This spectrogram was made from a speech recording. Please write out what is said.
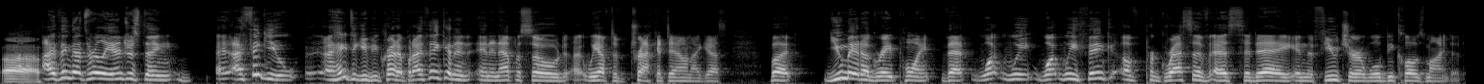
Uh, I think that's really interesting. I think you, I hate to give you credit, but I think in an, in an episode, uh, we have to track it down, I guess. But you made a great point that what we, what we think of progressive as today in the future will be closed minded.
